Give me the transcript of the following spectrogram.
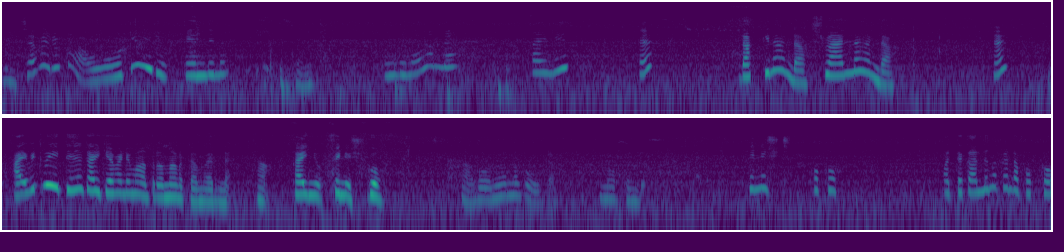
വിളിച്ചാൽ വരും കേട്ടോ ഓടി വരും. എന്തിനാ? എന്തിനാ വന്നേ? ഐവി ഏ? ഡക്കിനെ കണ്ട? ശ്വാനിനെ കണ്ട? ഏ? ഐവി ട്രീറ്റ് കഴിക്കാൻ വേണ്ടി മാത്രം നടക്കാൻ വരണേ. ആ കഴിഞ്ഞു. ഫിനിഷ് ഗോ ആ ഗോന്ന് പറഞ്ഞാൽ പോകട്ടോ നോക്കുന്നുണ്ട്. ഫിനിഷ്ഡ് പൊക്കോ. കല്ല് നിൽക്കണ്ട പൊക്കോ.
